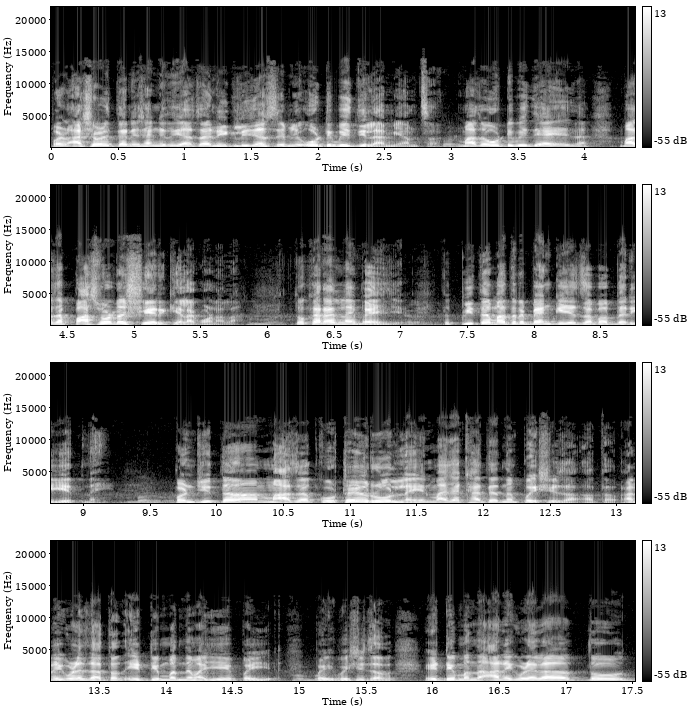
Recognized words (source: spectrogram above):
पण अशा वेळी त्यांनी सांगितलं की याचा निग्लिजन्स आहे म्हणजे ओ टी पी दिला आम्ही आमचा. माझा ओ टी पी द्याय माझा पासवर्डच शेअर केला कोणाला. तो करायला नाही पाहिजे. तर तिथं मात्र बँकेची जबाबदारी येत नाही. पण जिथं माझा कुठेही रोल नाही माझ्या खात्यातनं पैसे जातात. अनेक वेळेला जातात. ए टी एममधनं माझे पै पै पैसे जातात. ए टी एममधनं अनेक वेळेला तो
